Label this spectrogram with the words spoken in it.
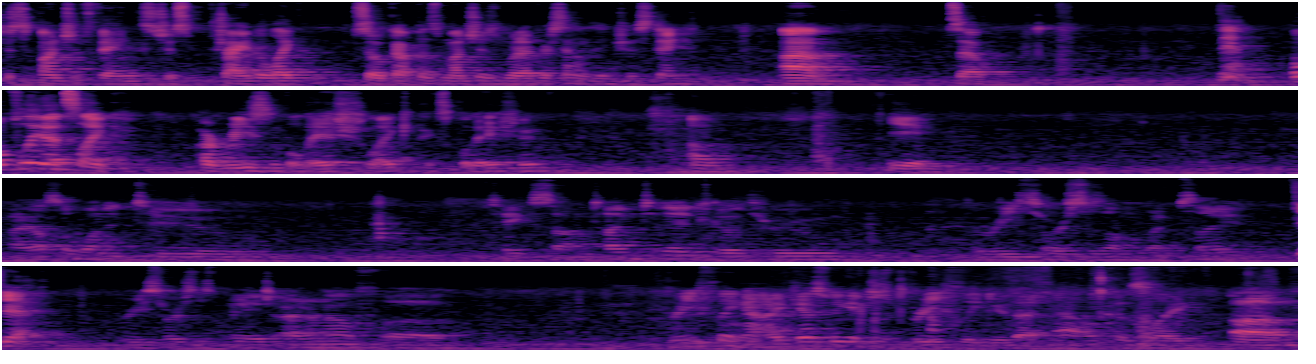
just a bunch of things, just trying to like soak up as much as whatever sounds interesting. Um, so, yeah, hopefully that's like a reasonable-ish like explanation. Um, yeah. I also wanted to take some time today to go through the resources on the website. Yeah. Resources page. I don't know if, uh, briefly, I guess we could just briefly do that now, cause like, um,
